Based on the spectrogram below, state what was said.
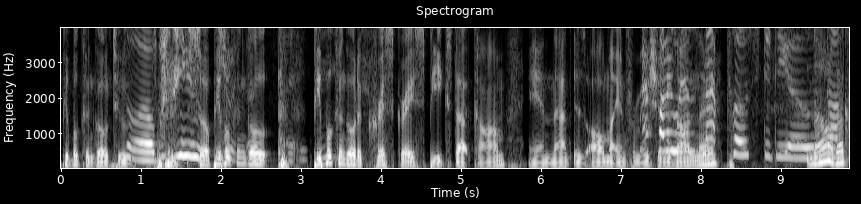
People can go to So, what are you so people can go people can go to chrisgrayspeaks.com and that is all my information is on there. No that's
